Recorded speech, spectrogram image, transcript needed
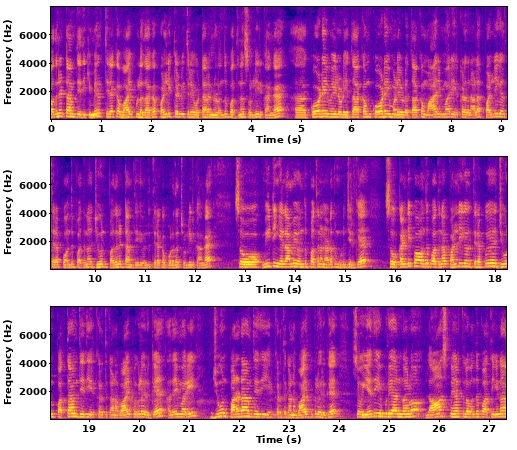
பதினெட்டாம் தேதிக்கு மேல் திறக்க வாய்ப்புள்ளதாக பள்ளி கல்வித்துறை வட்டாரங்கள் வந்து பார்த்தீங்கன்னா சொல்லியிருக்காங்க. கோடை வெயிலுடைய தாக்கம் கோடை மழையோட தாக்கம் மாறி மாறி இருக்கிறதுனால பள்ளிகள் திறப்பு வந்து பார்த்தீங்கன்னா ஜூன் பதினெட்டாம் தேதி வந்து திறக்க போகிறதா சொல்லியிருக்காங்க. ஸோ மீட்டிங் எல்லாமே வந்து பார்த்தீங்கன்னா நடந்து முடிஞ்சிருக்கு. ஸோ கண்டிப்பாக வந்து பார்த்தீங்கன்னா பள்ளிகள் திறப்பு ஜூன் பத்தாம் தேதி இருக்கிறதுக்கான வாய்ப்புகளும் இருக்குது அதே மாதிரி ஜூன் பன்னெண்டாம் தேதி இருக்கிறதுக்கான வாய்ப்புகளும் இருக்குது ஸோ எது எப்படியா இருந்தாலும் லாஸ்ட் நேரத்தில் வந்து பார்த்தீங்கன்னா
